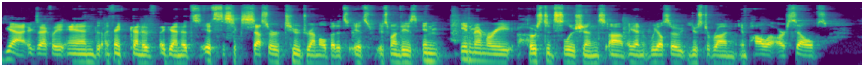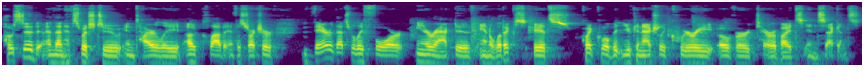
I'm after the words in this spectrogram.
Yeah, exactly. And I think kind of again, it's it's the successor to Dremel, but it's it's it's one of these in in memory hosted solutions. Um, again, we also used to run Impala ourselves hosted, and then have switched to entirely a cloud infrastructure. There, that's really for interactive analytics. It's quite cool that you can actually query over terabytes in seconds,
